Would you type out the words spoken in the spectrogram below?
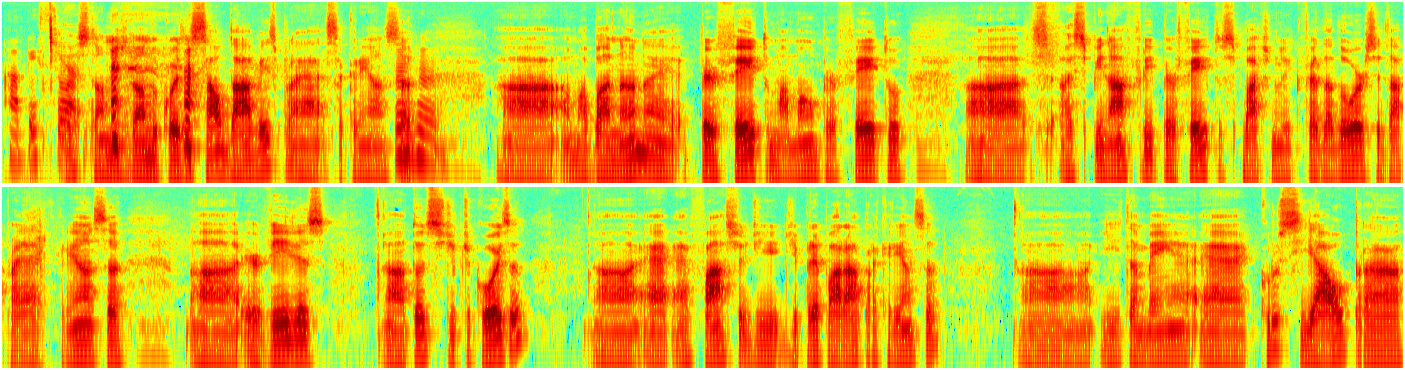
Absurdo. Estamos dando coisas saudáveis para essa criança. Uhum. Uh, uma banana é perfeito, mamão perfeito, uh, espinafre perfeito, se bate no liquidificador, se dá para a criança, uh, ervilhas, todo esse tipo de coisa. É, é, fácil de, de preparar para a criança e também é, é crucial para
